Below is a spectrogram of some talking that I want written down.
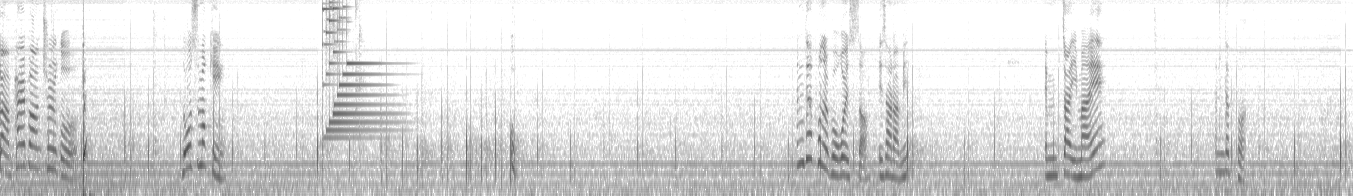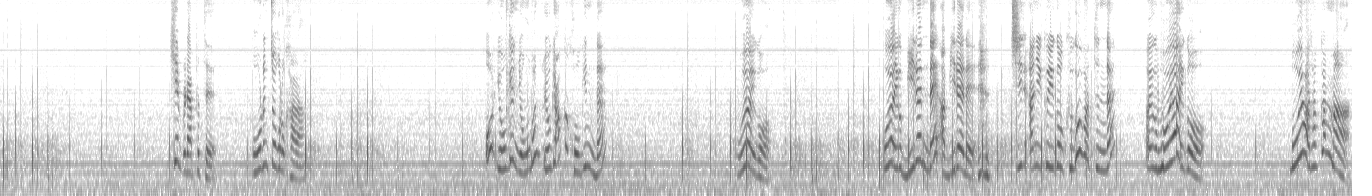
잠깐 8번 출구. 노 스모킹 오. 핸드폰을 보고 있어 이 사람이. M자 이마에 핸드폰 힙 레프트 오른쪽으로 가라 어? 여긴 0번? 여기 아까 거긴데? 뭐야 이거 뭐야 이거 미래인데? 아 미래래 지 아니 그 이거 그거 같은데? 아 이거 뭐야 이거 뭐야 잠깐만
